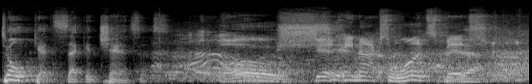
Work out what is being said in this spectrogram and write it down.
don't get second chances. Oh, shit. He knocks once, bitch.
